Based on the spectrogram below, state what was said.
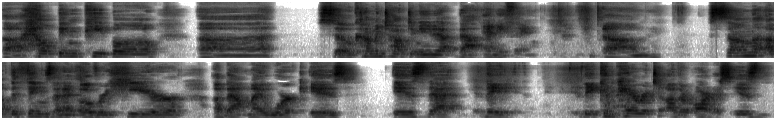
uh, helping people. Uh, so come and talk to me about, about anything. Um, some of the things that I overhear about my work is is that they they compare it to other artists. Is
